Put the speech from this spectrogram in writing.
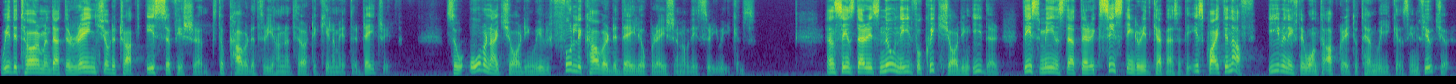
we determined that the range of the truck is sufficient to cover the 330 kilometer day trip. So overnight charging will fully cover the daily operation of these three vehicles. And since there is no need for quick charging either, this means that their existing grid capacity is quite enough even if they want to upgrade to 10 vehicles in the future.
